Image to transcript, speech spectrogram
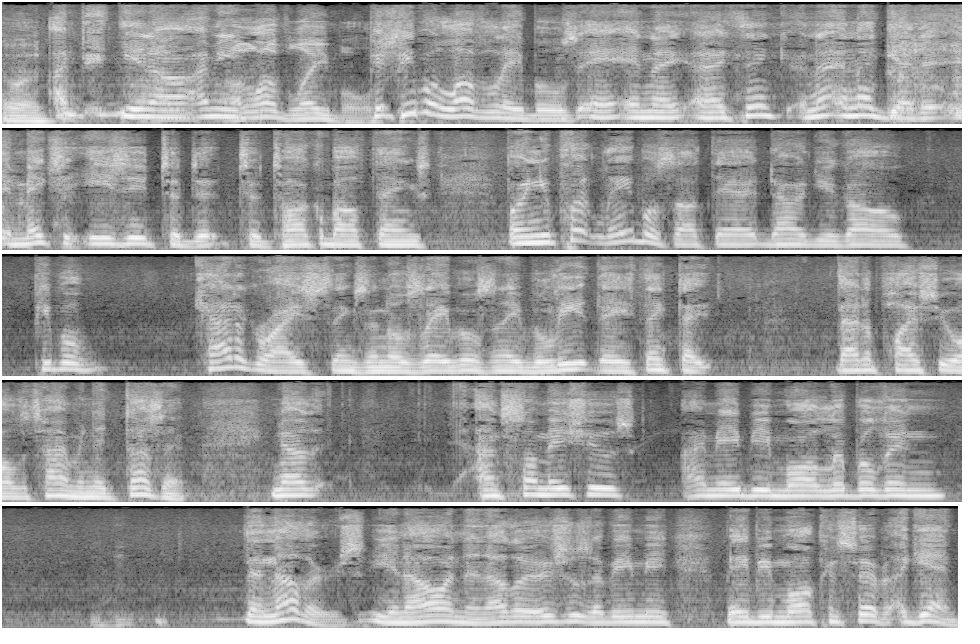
I, you know, I mean, I love labels. People love labels, and, and I, I think, and I, and I get it. It makes it easy to to talk about things, but when you put labels out there, now you go, people categorize things in those labels, and they believe they think that that applies to you all the time, and it doesn't. You know, on some issues, I may be more liberal than mm-hmm. than others, you know, and then other issues I may be, may be more conservative. Again,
